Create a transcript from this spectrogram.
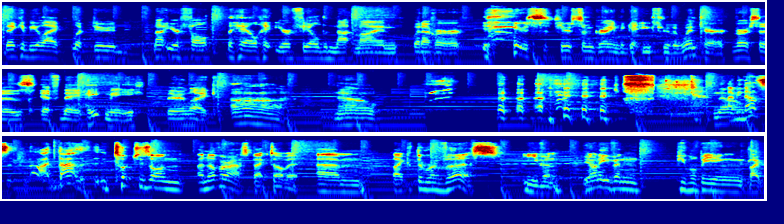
they could be like, "Look, dude, not your fault. The hail hit your field and not mine. Whatever. here's here's some grain to get you through the winter." Versus if they hate me, they're like, "Ah, no." no. I mean, that's that touches on another aspect of it, um, like the reverse. Even Yeah. not even people being like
